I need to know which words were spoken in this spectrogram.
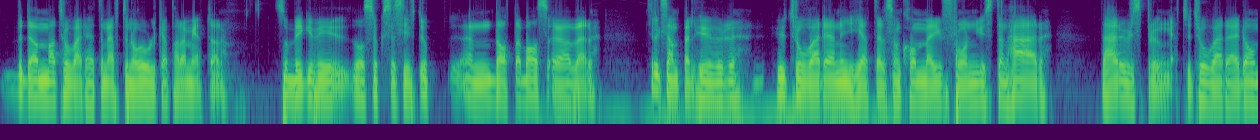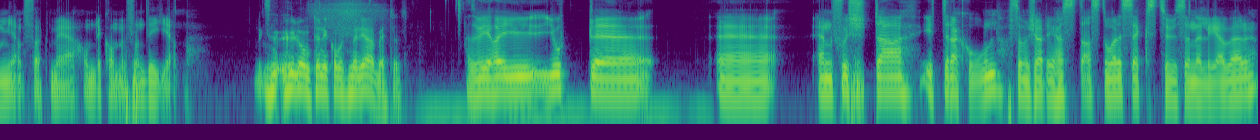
bedöma trovärdigheten efter några olika parametrar. Så bygger vi då successivt upp en databas över till exempel hur, hur trovärdiga nyheter som kommer från just den här, det här ursprunget, hur trovärdiga är de jämfört med om det kommer från DN? Liksom. Hur, hur, långt har ni kommit med det arbetet? Alltså, vi har ju gjort eh, eh, en första iteration som vi körde i höstas. Då var det 6 000 elever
